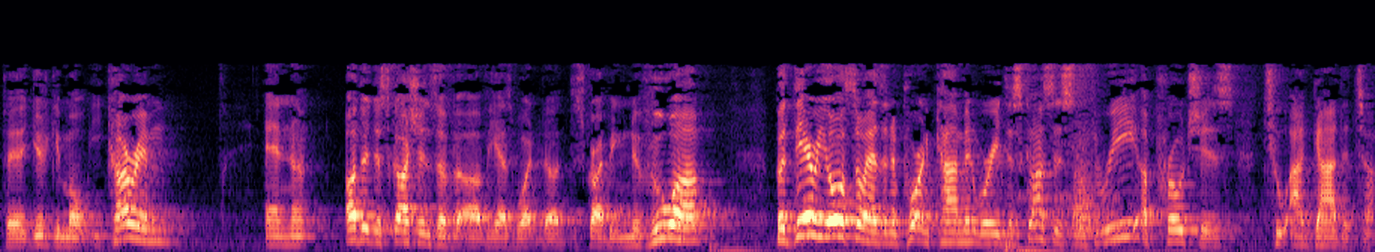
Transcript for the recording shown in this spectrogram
the Yud Ikarim, and other discussions of, of, he has what, uh, describing Nevuah, but there he also has an important comment where he discusses three approaches to Agadata.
